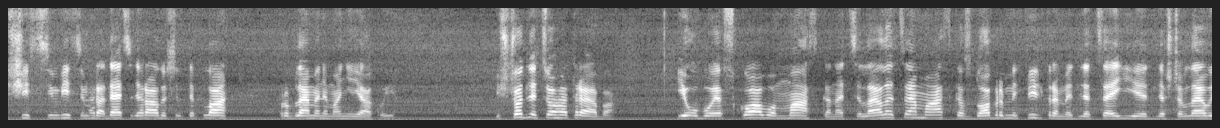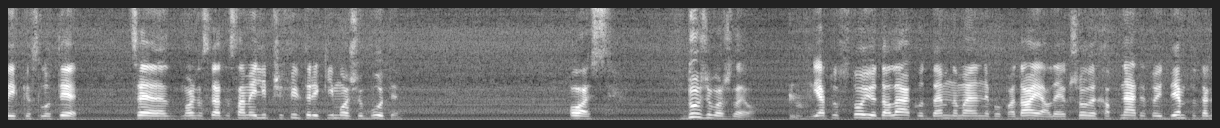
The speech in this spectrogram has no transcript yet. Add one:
6, 7, 8, 10 градусів тепла, проблеми нема ніякої. І що для цього треба? І обов'язково маска на ціле лице, маска з добрими фільтрами для цієї для щавлевої кислоти. Це, можна сказати, найліпший фільтр, який може бути. Ось. Дуже важливо. Я тут стою далеко, дим на мене не попадає, але якщо ви хапнете той дим, то так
